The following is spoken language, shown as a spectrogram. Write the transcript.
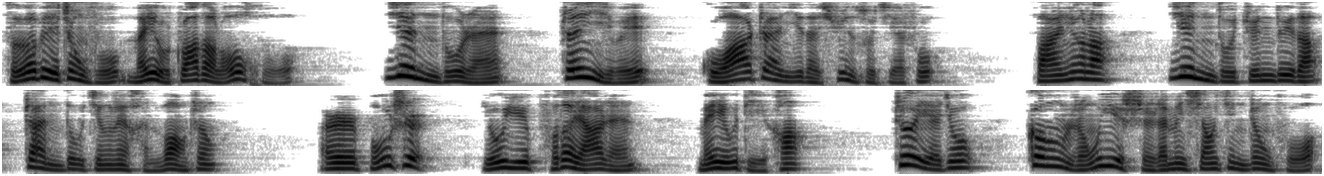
责备政府没有抓到老虎。印度人真以为古阿战役的迅速结束，反映了印度军队的战斗精神很旺盛，而不是由于葡萄牙人没有抵抗。这也就更容易使人们相信政府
